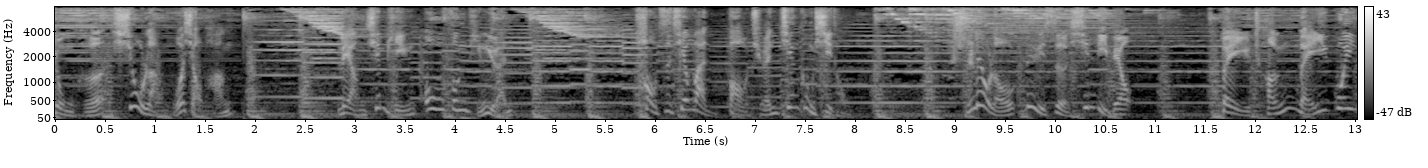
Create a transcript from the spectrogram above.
永和秀朗国小旁。两千平欧风庭园。耗资千万保全监控系统。十六楼绿色新地标。北城玫瑰。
